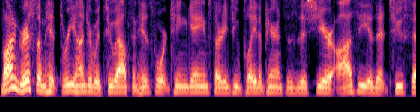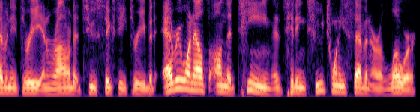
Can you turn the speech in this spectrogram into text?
Vaughn Grissom hit 300 with two outs in his 14 games, 32 plate appearances this year. Ozzie is at 273 and Ronald at 263, but everyone else on the team is hitting 227 or lower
